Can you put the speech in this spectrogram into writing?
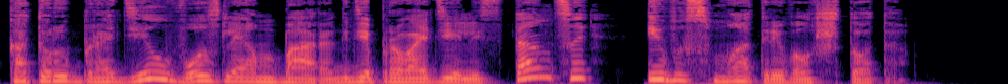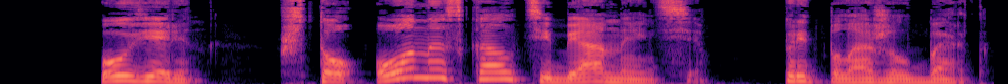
который бродил возле амбара, где проводились танцы, и высматривал что-то. Уверен, что он искал тебя, Нэнси», — предположил Берт.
